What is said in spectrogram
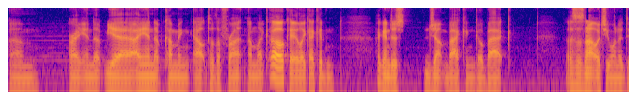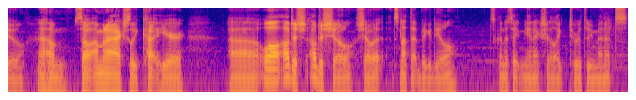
Um, or I end up, yeah, I end up coming out to the front. I'm like, oh, okay, like I could, I can just jump back and go back. This is not what you want to do. Um, so I'm gonna actually cut here. Uh, well, I'll just, I'll just show, show it. It's not that big a deal. It's gonna take me an extra like two or three minutes.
